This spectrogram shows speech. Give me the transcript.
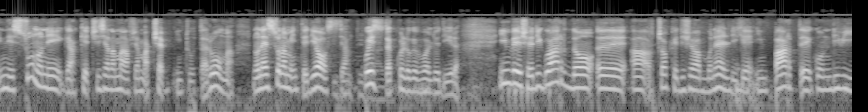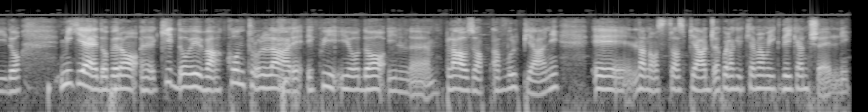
nessuno nega che ci sia la mafia, ma c'è in tutta Roma, non è solamente di Ostia, questo è quello che voglio dire. Invece riguardo eh, a ciò che diceva Bonelli, che in parte condivido, mi chiedo però eh, chi doveva controllare, e qui io do il eh, plauso a, a Volpiani, eh, la nostra spiaggia, quella che chiamiamo dei cancelli,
